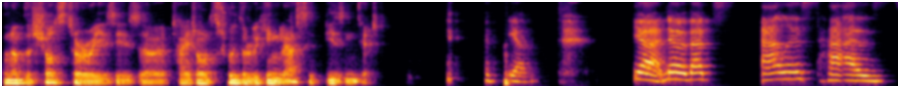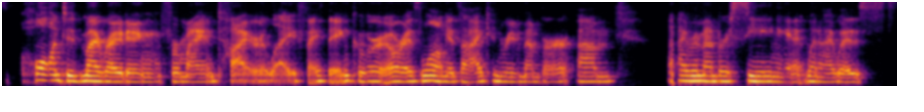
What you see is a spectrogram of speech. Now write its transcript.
one of the short stories is uh, titled "Through the Looking Glass," isn't it? yeah, yeah. No, that's Alice has haunted my writing for my entire life, I think, or or as long as I can remember. Um, I remember seeing it when I was bit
